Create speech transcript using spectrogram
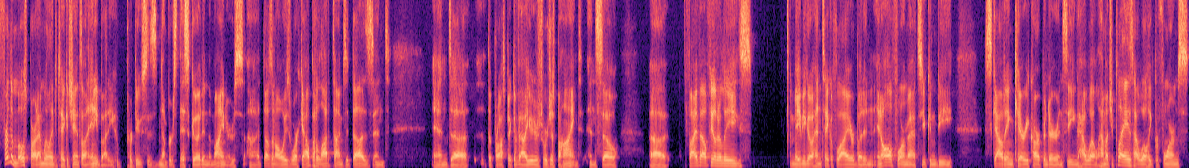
for the most part, I'm willing to take a chance on anybody who produces numbers this good in the minors. Uh, it doesn't always work out, but a lot of times it does. And and uh, the prospect evaluators were just behind. And so, uh, five outfielder leagues, maybe go ahead and take a flyer. But in in all formats, you can be scouting Kerry Carpenter and seeing how well how much he plays, how well he performs.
